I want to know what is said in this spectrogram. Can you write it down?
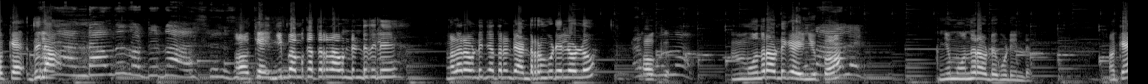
ഓക്കെ ഇതിലാ. ഓക്കെ ഇനിയിപ്പോ നമുക്ക് എത്ര റൗണ്ട് ഉണ്ട് ഇതിൽ? നിങ്ങളെ റൗണ്ട് ഇനി എത്ര? രണ്ടെണ്ണം കൂടിയല്ലേ ഉള്ളൂ? ഓക്കെ മൂന്ന്? റൗണ്ട് കഴിഞ്ഞു ഇപ്പൊ. ഇനി മൂന്ന് റൗണ്ട് കൂടി ഉണ്ട്. ഓക്കെ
